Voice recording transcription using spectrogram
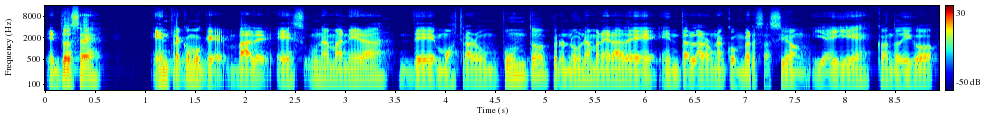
Entonces, entra como que, vale, es una manera de mostrar un punto, pero no una manera de entablar una conversación. Y ahí es cuando digo,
